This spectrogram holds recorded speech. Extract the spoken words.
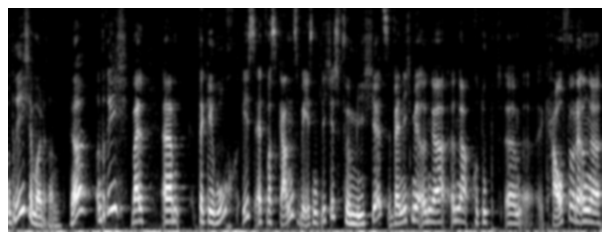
und rieche mal dran. Ja? Und riech, weil ähm, der Geruch ist etwas ganz Wesentliches für mich jetzt, wenn ich mir irgendein, irgendein Produkt ähm, kaufe oder irgendein,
